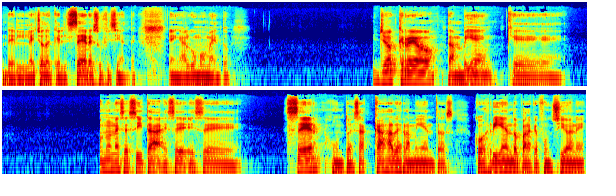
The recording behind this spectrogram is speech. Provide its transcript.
del hecho de que el ser es suficiente en algún momento. Yo creo también que uno necesita ese, ese ser junto a esa caja de herramientas corriendo para que funcione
